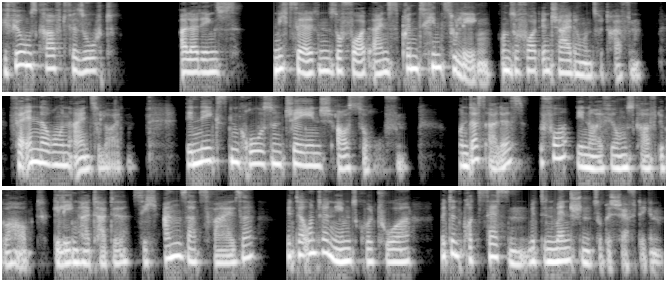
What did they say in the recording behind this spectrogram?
Die Führungskraft versucht allerdings nicht selten sofort einen Sprint hinzulegen und sofort Entscheidungen zu treffen, Veränderungen einzuläuten, den nächsten großen Change auszurufen. Und das alles, bevor die neue Führungskraft überhaupt Gelegenheit hatte, sich ansatzweise mit der Unternehmenskultur, mit den Prozessen, mit den Menschen zu beschäftigen.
